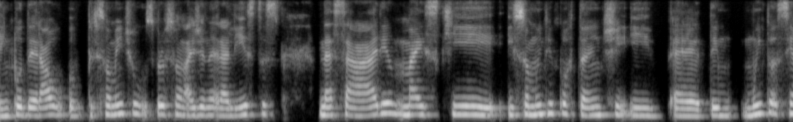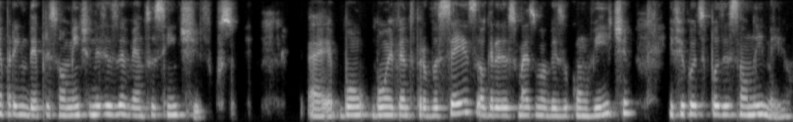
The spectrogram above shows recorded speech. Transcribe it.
empoderar principalmente os profissionais generalistas nessa área, mas que isso é muito importante e é, tem muito a se aprender, principalmente nesses eventos científicos. É, bom, bom evento para vocês, eu agradeço mais uma vez o convite e fico à disposição no e-mail.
